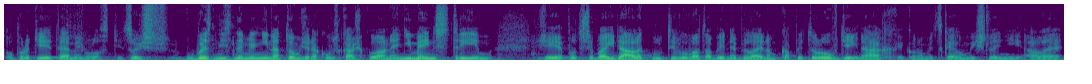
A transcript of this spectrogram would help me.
oproti té minulosti, což vůbec nic nemění na tom, že rakouská škola není mainstream, že je potřeba ji dále kultivovat, aby nebyla jenom kapitolou v dějinách ekonomického myšlení, ale,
